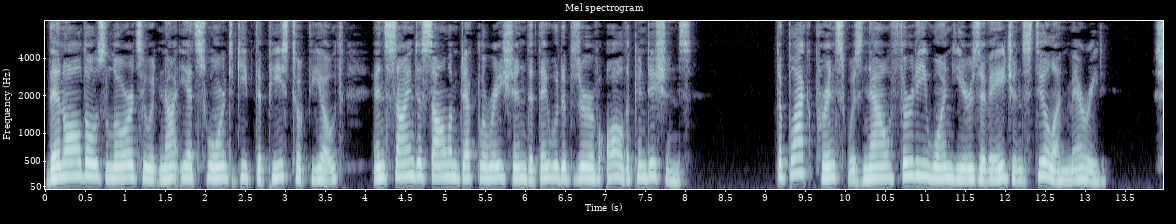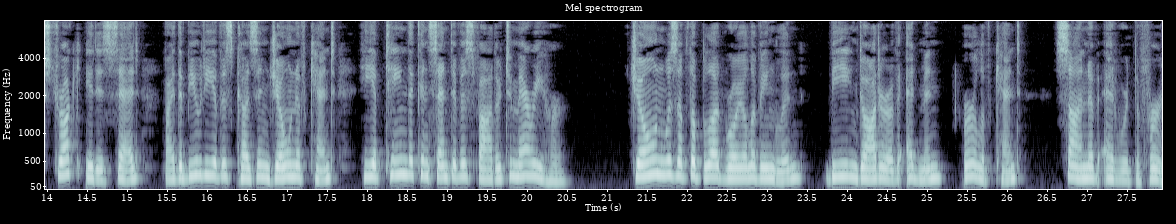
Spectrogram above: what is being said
Then all those lords who had not yet sworn to keep the peace took the oath, and signed a solemn declaration that they would observe all the conditions. The Black Prince was now thirty one years of age and still unmarried. Struck, it is said, by the beauty of his cousin Joan of Kent, he obtained the consent of his father to marry her. Joan was of the blood royal of England, being daughter of Edmund, Earl of Kent, son of Edward I.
